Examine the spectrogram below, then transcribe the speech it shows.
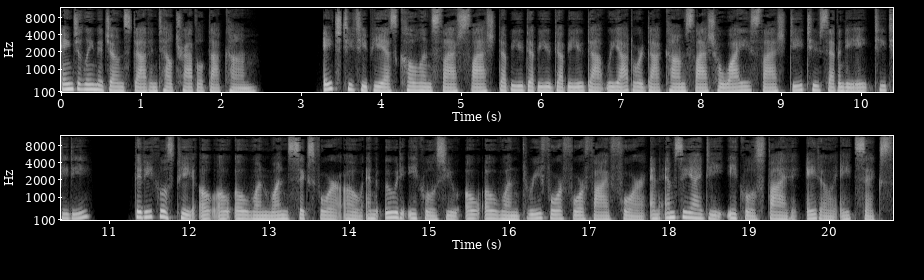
AngelinaJones.inteltravel.com https colon slash slash www.weoutdoor.com slash hawaii slash d278ttd that equals P0001164 and UID equals U001344454 and MCID equals 58086.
